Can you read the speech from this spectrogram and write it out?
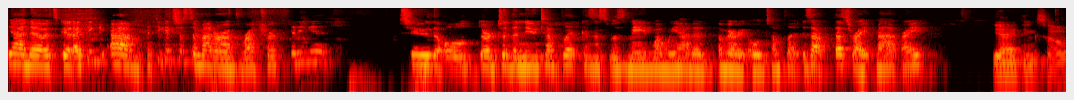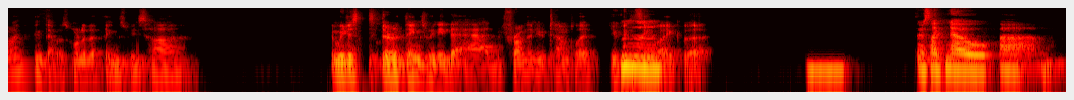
Yeah, no, it's good. I think, um, I think it's just a matter of retrofitting it to the old, or to the new template, because this was made when we had a, a very old template. Is that, that's right, Matt, right? Yeah, I think so. I think that was one of the things we saw. And we just, there are things we need to add from the new template. You can see Mhm. like the, There's like no, um,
